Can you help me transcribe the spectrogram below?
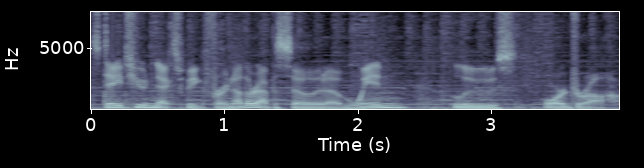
Stay tuned next week for another episode of Win, Lose, or Draw.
